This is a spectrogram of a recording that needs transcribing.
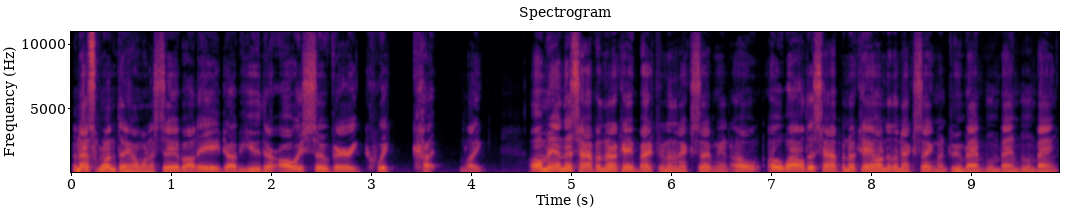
And that's one thing I want to say about AEW. They're always so very quick cut, like, oh man, this happened. Okay, back to the next segment. Oh, oh wow, this happened. Okay, on to the next segment. Boom, bang, boom, bang, boom, bang.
